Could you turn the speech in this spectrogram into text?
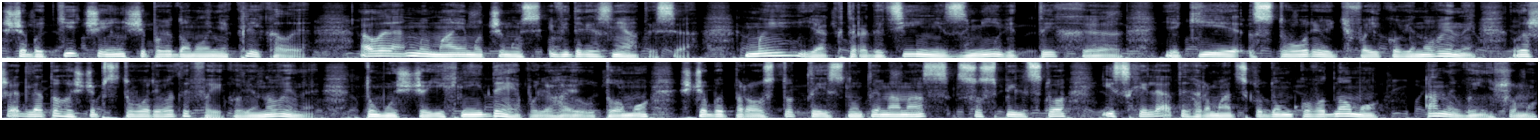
щоб ті чи інші повідомлення клікали. Але ми маємо чимось відрізнятися. Ми, як традиційні змі від тих, е, які створюють фейкові новини, лише для того, щоб створювати фейкові новини, тому що їхня ідея полягає у тому, щоб просто тиснути на нас суспільство і схиляти громадську думку в одному, а не в іншому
